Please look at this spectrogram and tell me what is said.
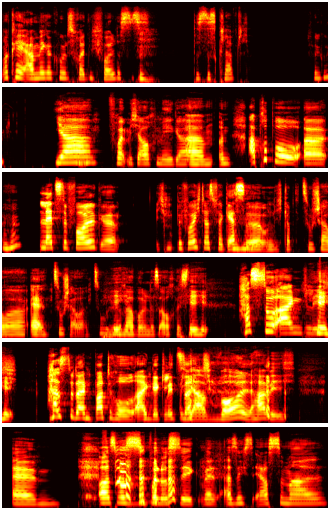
Okay, ah, mega cool, es freut mich voll, dass das, dass das klappt. Voll gut. Ja, freut mich auch mega. Ähm, und Apropos äh, Mhm. letzte Folge. Ich, bevor ich das vergesse, und ich glaube, die Zuschauer, äh, Zuschauer, Zuhörer wollen das auch wissen. Hast du eigentlich, hast du dein Butthole eingeglitzert? Jawohl, habe ich. ähm, oh, es war super lustig, weil als ich das erste Mal,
